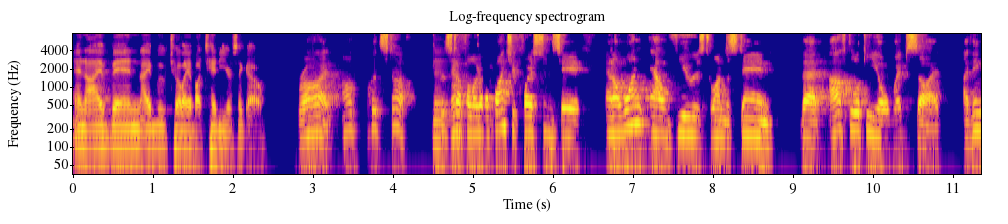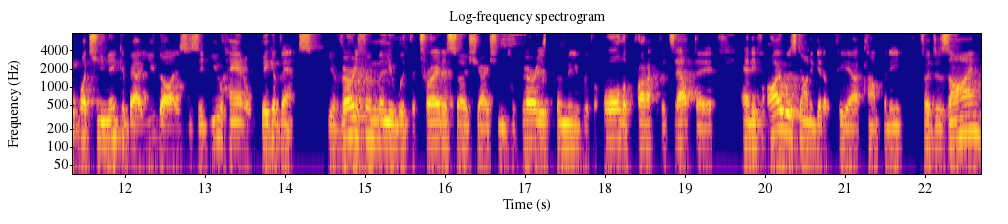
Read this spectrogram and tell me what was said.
and I've been, I moved to LA about 10 years ago. Right. Oh, good stuff. Good yeah. stuff. I've got a bunch of questions here, and I want our viewers to understand that after looking at your website, I think what's unique about you guys is that you handle big events. You're very familiar with the trade associations. You're very familiar with all the product that's out there. And if I was going to get a PR company for design,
